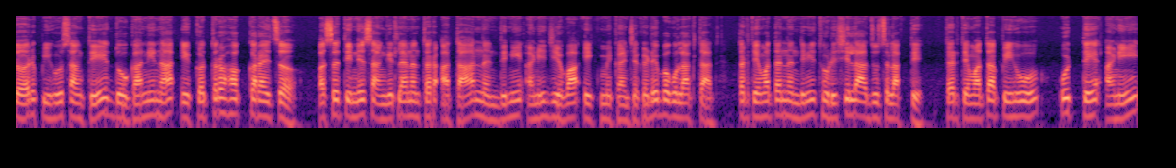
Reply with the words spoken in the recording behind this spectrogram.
तर पिहू सांगते दोघांनी ना एकत्र हक करायचं. असं तिने सांगितल्यानंतर आता नंदिनी आणि जेव्हा एकमेकांच्याकडे बघू लागतात. तर तेव्हा त्या नंदिनी थोडीशी लाजूच लागते. तर तेव्हा आता पिहू उठते आणि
